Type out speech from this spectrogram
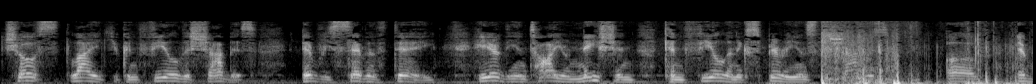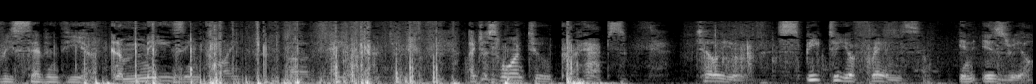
just like you can feel the Shabbos every seventh day. Here, the entire nation can feel and experience the Shabbos of every seventh year. An amazing kind of. I just want to perhaps tell you, speak to your friends in Israel.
